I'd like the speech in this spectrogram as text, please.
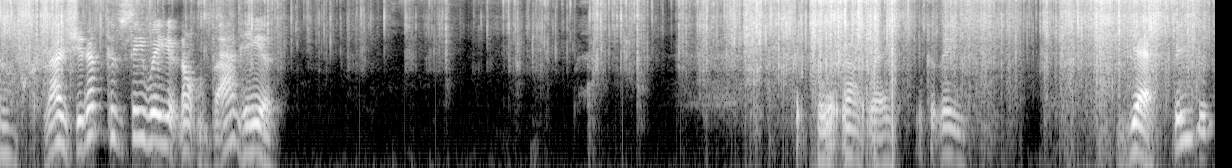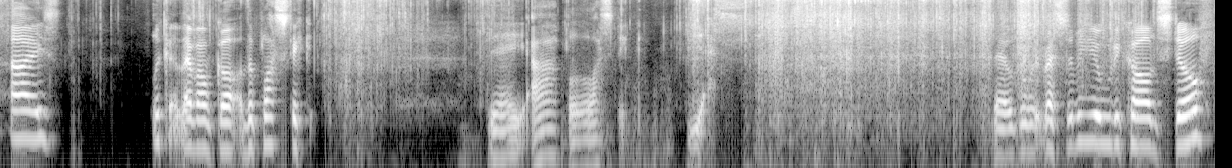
Oh, Christ, you never can see where you're not bad here. Pull it right way. Look at these. Yes, these are nice. Look at them I've got. The plastic. They are plastic. Yes. They'll go with the rest of the unicorn stuff.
